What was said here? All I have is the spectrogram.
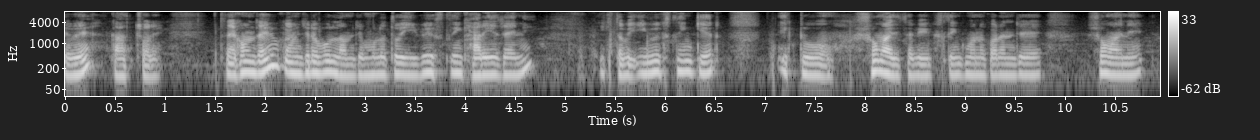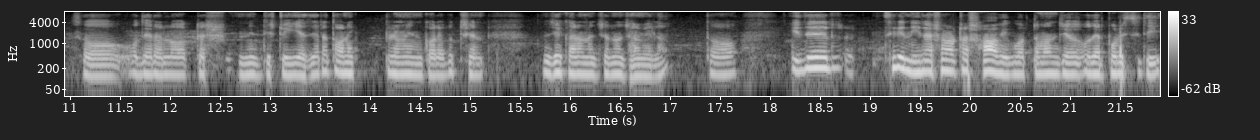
এভাবে কাজ চলে। তো এখন যাই হোক, আমি যেটা বললাম যে মূলত ইভেক্স লিঙ্ক হারিয়ে যায়নি। তবে ইভেক্স লিঙ্কের একটু সময় দিতে হবে। ইভেক্স লিঙ্ক মনে করেন যে সময় নেই। সো ওদের হলো একটা নির্দিষ্ট ইয়ে আছে। এরা তো অনেক পেমেন্ট করে, বুঝছেন? যে কারণের জন্য ঝামেলা। তো এদের থেকে নিরাশ হওয়াটা স্বাভাবিক বর্তমান যে ওদের পরিস্থিতি,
